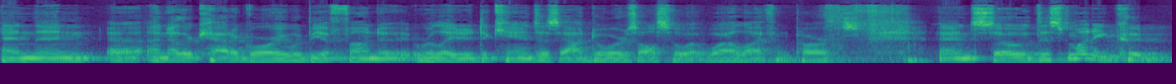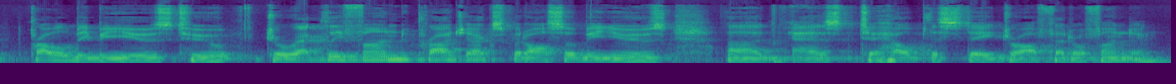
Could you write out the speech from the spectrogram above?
And then uh, another category would be a fund related to Kansas outdoors, also at wildlife and parks. And so this money could probably be used to directly fund projects, but also be used uh, as to help the state draw federal funding funding.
